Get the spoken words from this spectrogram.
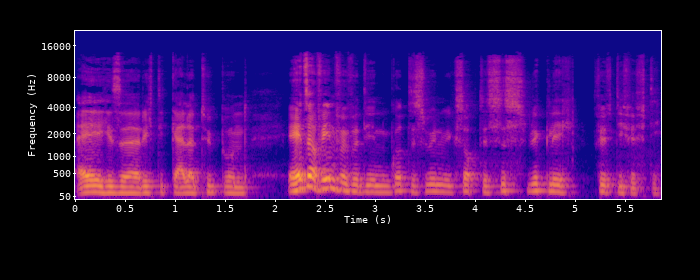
eigentlich ist er ein richtig geiler Typ und er hätte es auf jeden Fall verdient, um Gottes Willen, wie gesagt, das ist wirklich 50-50.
